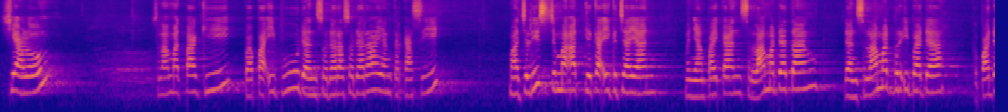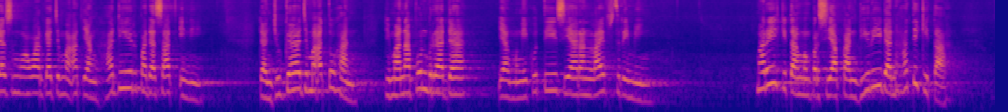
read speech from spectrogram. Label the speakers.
Speaker 1: Shalom. Selamat pagi Bapak Ibu dan saudara-saudara yang terkasih. Majelis Jemaat GKI Gejayan menyampaikan selamat datang dan selamat beribadah kepada semua warga jemaat yang hadir pada saat ini dan juga jemaat Tuhan di mana pun berada yang mengikuti siaran live streaming. Mari kita mempersiapkan diri dan hati kita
